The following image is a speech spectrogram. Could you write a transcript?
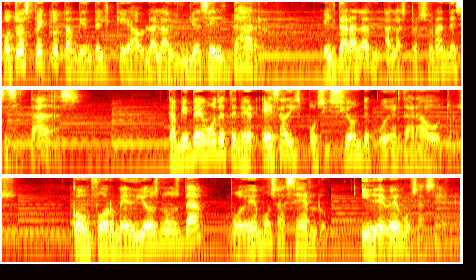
Otro aspecto también del que habla la Biblia es el dar, el dar a las personas necesitadas. También debemos de tener esa disposición de poder dar a otros. Conforme Dios nos da, podemos hacerlo y debemos hacerlo.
